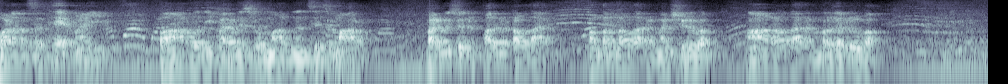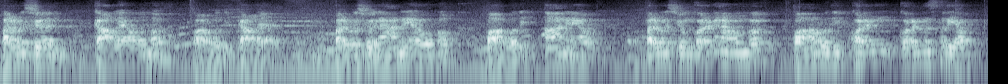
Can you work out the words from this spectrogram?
വളരെ ശ്രദ്ധേയമായി പാർവതി പരമശിവൻ മാറുന്നതനുസരിച്ച് മാറും. പരമശിവന് പതിനെട്ട് അവതാരം പന്ത്രണ്ട് അവതാരം മനുഷ്യരൂപം ആറ് അവതാരം മൃഗരൂപം. പരമശിവൻ കാളയാവുമ്പോൾ പാർവതി കാളയാവും. പരമശിവൻ ആനയാവുമ്പോൾ പാർവതി ആനയാവും. പരമശിവൻ കുരങ്ങനാവുമ്പോൾ പാർവതി കുരങ്ങ് കുരങ്ങ് സ്ത്രീയാവും.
